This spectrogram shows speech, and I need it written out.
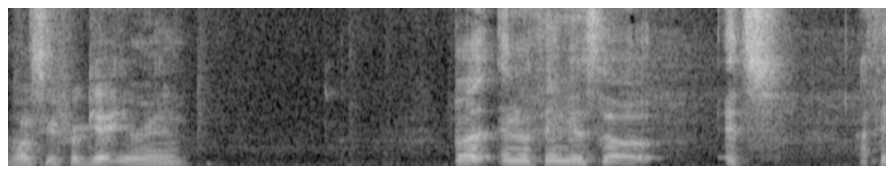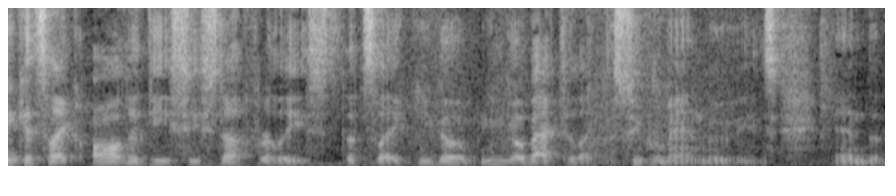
once you forget you're in. But and the thing is though, it's I think it's like all the DC stuff released. That's like you go you can go back to like the Superman movies and the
